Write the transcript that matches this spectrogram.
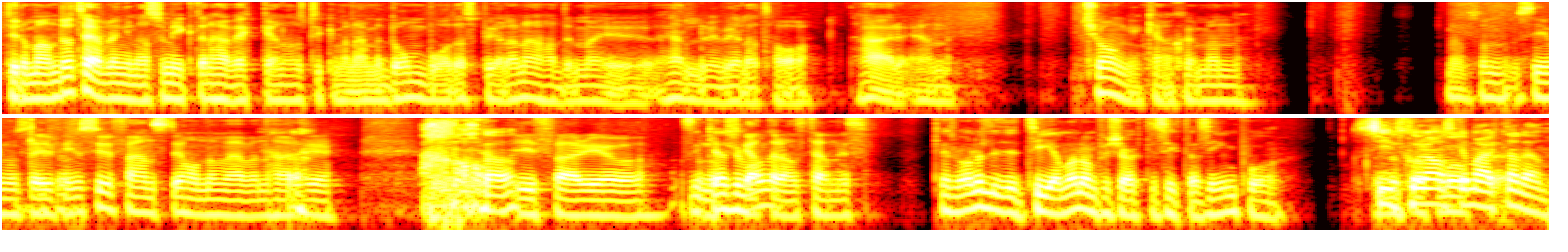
till de andra tävlingarna som gick den här veckan. Och då tycker man att de båda spelarna hade man ju hellre velat ha här än Chong kanske. Men, men som Simon säger, det finns ju fans till honom även här i, i Sverige och som uppskattar hans tennis. kanske var något litet tema de försökte sikta sig in på. Sydkoreanska marknaden.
